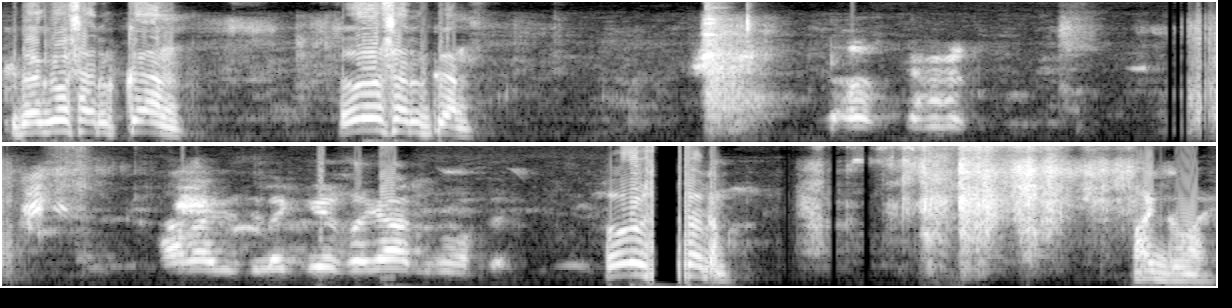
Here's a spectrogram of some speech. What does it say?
কিটা গো শাহরুখ খান ও শাহরুখ খান আমার দিছিল গিয়েছে গা আমি মতে ও শাহরুখ ভাই ঘুমাই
